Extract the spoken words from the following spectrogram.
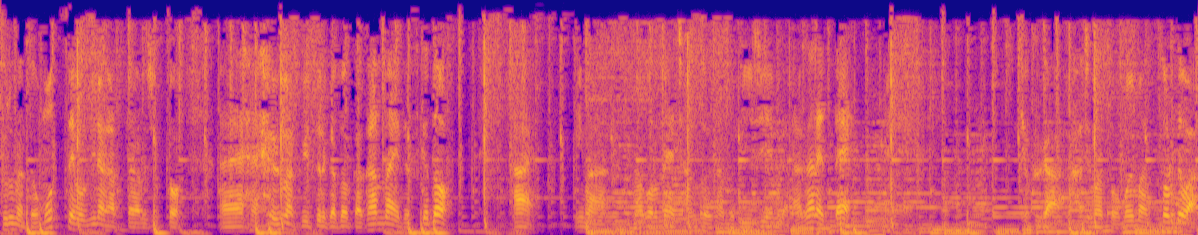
するなんて思ってもみなかったから、ちょっと、えー、うまくいってるかどうかわかんないですけど、はい。今、今頃ね、ちゃんとさんの BGM が流れて、えー、曲が始まると思います。それでは、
